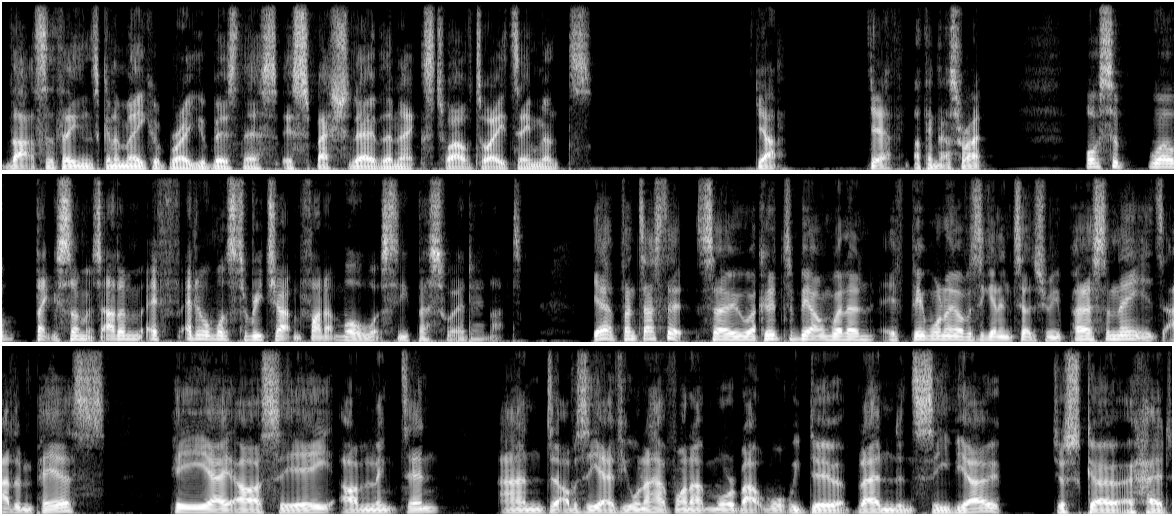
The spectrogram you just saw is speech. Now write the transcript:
that's the thing that's going to make or break your business, especially over the next twelve to eighteen months. Yeah, yeah, I think that's right. Awesome. Well, thank you so much, Adam. If anyone wants to reach out and find out more, what's the best way of doing that? Yeah, fantastic. So uh, good to be on, Willen. If people want to obviously get in touch with me personally, it's Adam Pearce, P E A R C E on LinkedIn. And uh, obviously, yeah, if you want to have one up more about what we do at Blend and CVO, just go ahead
